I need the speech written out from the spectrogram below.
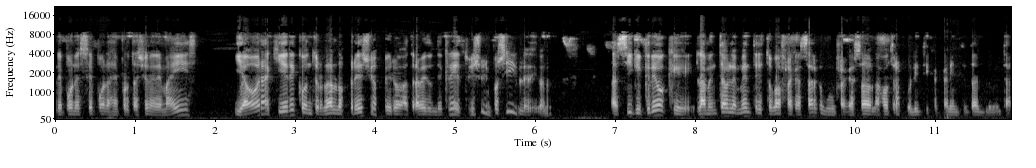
le pone cepo a las exportaciones de maíz, y ahora quiere controlar los precios, pero a través de un decreto. Y eso es imposible, digo. Así que creo que lamentablemente esto va a fracasar como han fracasado las otras políticas que han intentado implementar.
